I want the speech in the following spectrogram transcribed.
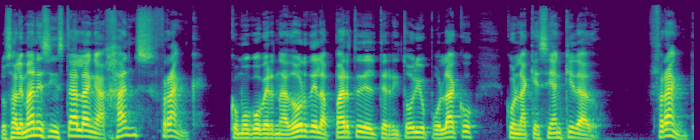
Los alemanes instalan a Hans Frank como gobernador de la parte del territorio polaco con la que se han quedado. Frank,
